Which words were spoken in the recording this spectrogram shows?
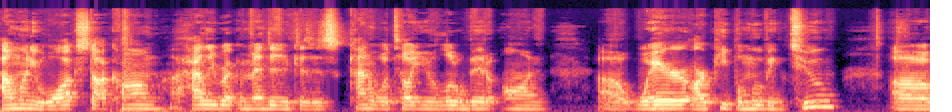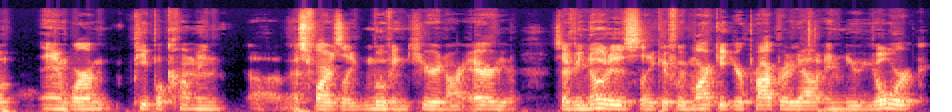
HowMoneyWalks.com. I highly recommend it because it's kind of will tell you a little bit on uh, where are people moving to uh, and where people coming uh, as far as like moving here in our area. So if you notice, like if we market your property out in New York,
